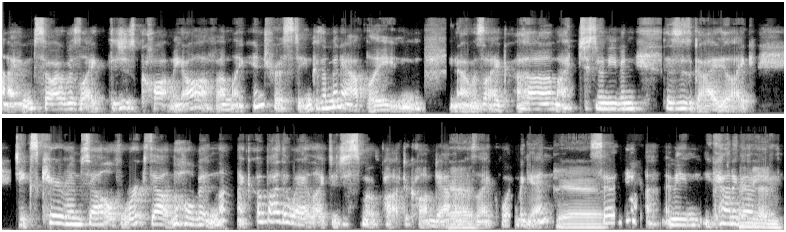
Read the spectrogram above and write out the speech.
time. So I was like, this just caught me off. I'm like, interesting, because I'm an athlete, and you know, I was like, um, I just don't even. This is a guy who like takes care of himself, works out, the whole bit. And like, oh, by the way, I like to just smoke pot to calm down. Yeah. I was like, what again? Yeah. So yeah, I mean, you kind of got to mean- figure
